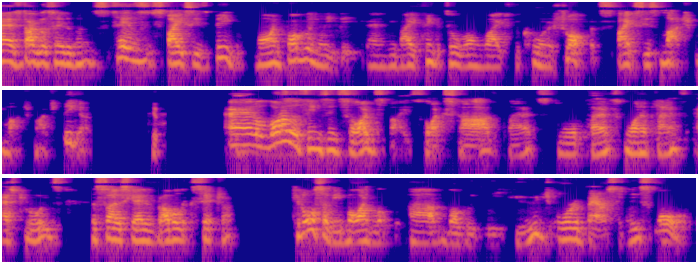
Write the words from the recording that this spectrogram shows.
As Douglas Adams says, space is big, mind-bogglingly big, and you may think it's a long way to the corner shop, but space is much, much, much bigger. And a lot of the things inside space, like stars, planets, dwarf planets, minor planets, asteroids, associated rubble, etc., can also be mind-bogglingly uh, huge or embarrassingly small.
